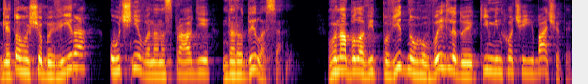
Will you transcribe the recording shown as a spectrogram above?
Для того, щоб віра учнів вона насправді народилася. Вона була відповідного вигляду, яким він хоче її бачити.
